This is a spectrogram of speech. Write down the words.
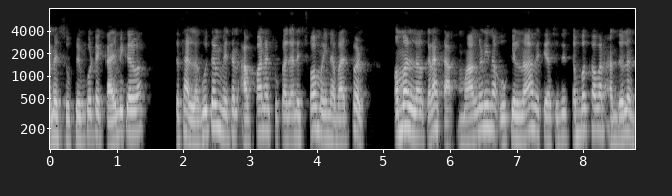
અને સુપ્રીમ કોર્ટે કાયમી કરવા તથા લઘુત્તમ વેતન આપવાના ચુકાદાને છ મહિના બાદ પણ અમલ ન કરાતા માંગણીના ઉકેલ ન આવે ત્યાં સુધી તબક્કાવાર આંદોલન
